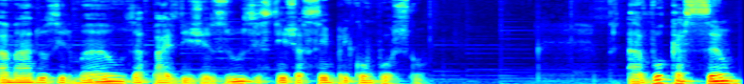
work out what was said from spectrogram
Amados irmãos, a paz de Jesus esteja sempre convosco. A vocação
